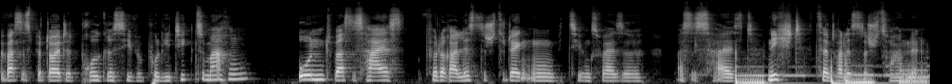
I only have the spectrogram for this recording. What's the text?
was es bedeutet, progressive Politik zu machen und was es heißt, föderalistisch zu denken, beziehungsweise was es heißt, nicht zentralistisch zu handeln.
